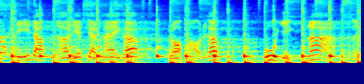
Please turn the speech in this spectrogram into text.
รักสีดำเเดี๋ยวจัดให้ครับ รอบเหมานะครับ ผู้หญิงหน้าเงิน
